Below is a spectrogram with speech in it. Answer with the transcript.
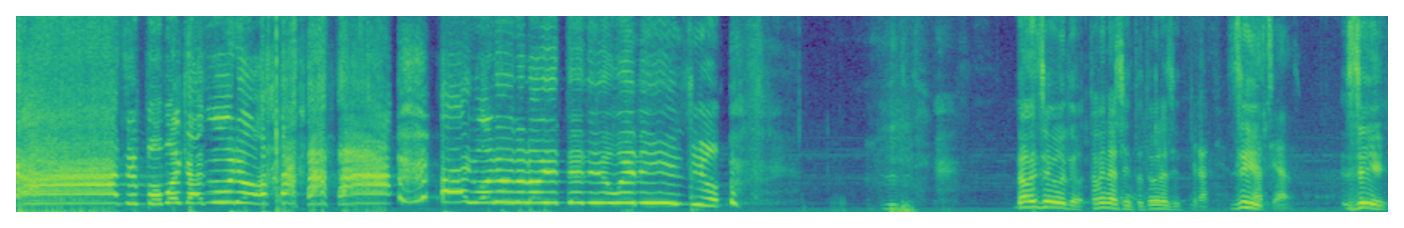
¡Ah! ¡Se empomó el canguro! ¡Ay, boludo! No lo había entendido. Buenísimo. Dame un segundo. Tomen asiento, tomen asiento. Gracias. Sí. Gracias. Sí.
